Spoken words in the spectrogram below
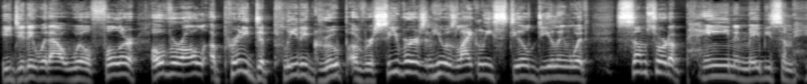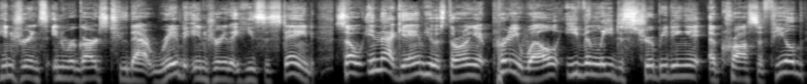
he did it without Will Fuller. Overall, a pretty depleted group of receivers, and he was likely still dealing with some sort of pain and maybe some hindrance in in regards to that rib injury that he sustained. So in that game, he was throwing it pretty well, evenly distributing it across the field.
